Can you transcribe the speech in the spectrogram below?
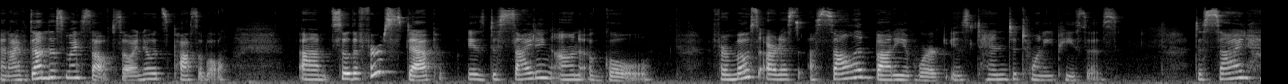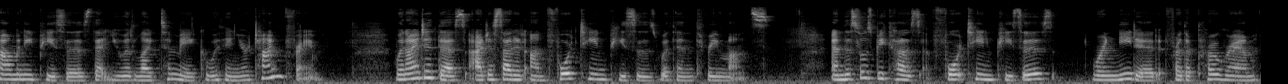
And I've done this myself, so I know it's possible. Um, so, the first step is deciding on a goal. For most artists, a solid body of work is 10 to 20 pieces. Decide how many pieces that you would like to make within your time frame. When I did this, I decided on 14 pieces within three months. And this was because 14 pieces were needed for the program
